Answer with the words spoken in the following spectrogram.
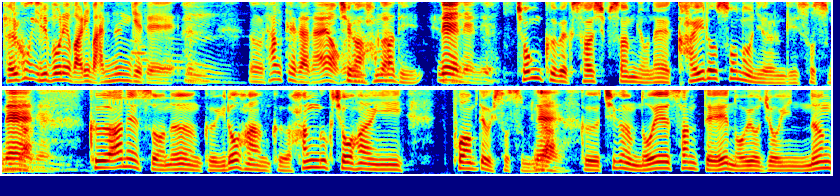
결국 일본의 말이 맞는 게 되는 어, 상태잖아요. 제가 그러니까- 한마디 네네네. 1943년에 카이로 선언이라는 게 있었습니다. 네네. 그 안에서는 그 이러한 그 한국 조항이 포함되어 있었습니다. 네. 그 지금 노예 상태에 놓여져 있는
